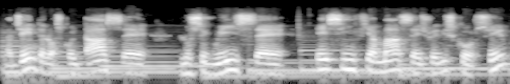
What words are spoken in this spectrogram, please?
la gente lo ascoltasse, lo seguisse e si infiammasse ai suoi discorsi,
